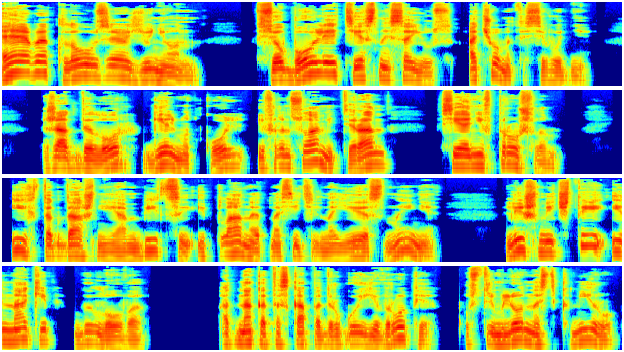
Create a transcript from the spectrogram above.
Ever closer union. Все более тесный союз. О чем это сегодня? Жак Делор, Гельмут Коль и Франсуа Миттеран – все они в прошлом. Их тогдашние амбиции и планы относительно ЕС ныне – лишь мечты и накипь былого. Однако тоска по другой Европе, устремленность к миру,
